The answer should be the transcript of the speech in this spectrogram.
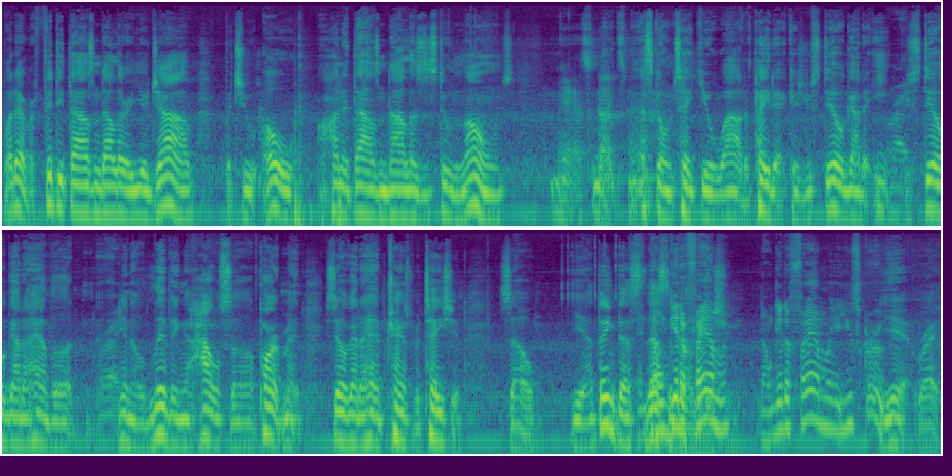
whatever fifty thousand dollar a year job, but you owe hundred thousand dollars in student loans, yeah, it's nuts, man. that's gonna take you a while to pay that because you still gotta eat. Right. You still gotta have a, Right. you know, living, a house, a apartment. You still gotta have transportation. So yeah, I think that's And that's don't get a family. issue. Don't get a family, you screwed. Yeah, right.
